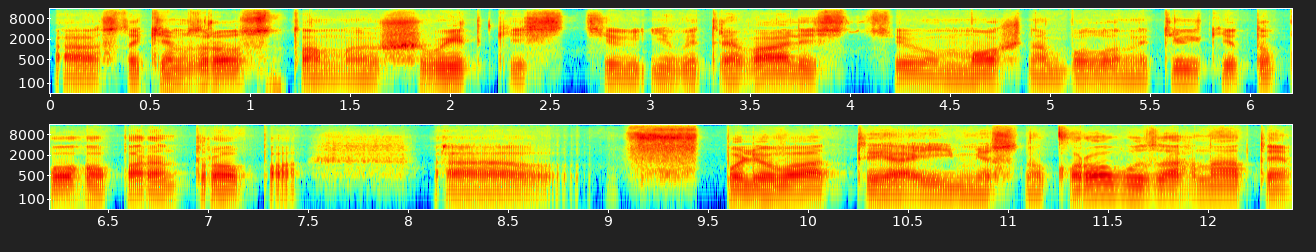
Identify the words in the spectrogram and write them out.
А, з таким зростом, швидкістю і витривалістю можна було не тільки тупого парантропа а, вполювати, а й м'ясну корову загнати.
